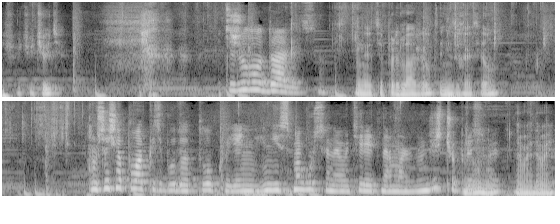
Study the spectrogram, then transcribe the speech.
еще чуть-чуть. Тяжело давится. Ну, я тебе предложил, ты не захотел. Потому что сейчас плакать буду от лука. Я не, не смогу себя на его тереть нормально. Ну, видишь, что Ну, происходит? ну, давай, давай.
